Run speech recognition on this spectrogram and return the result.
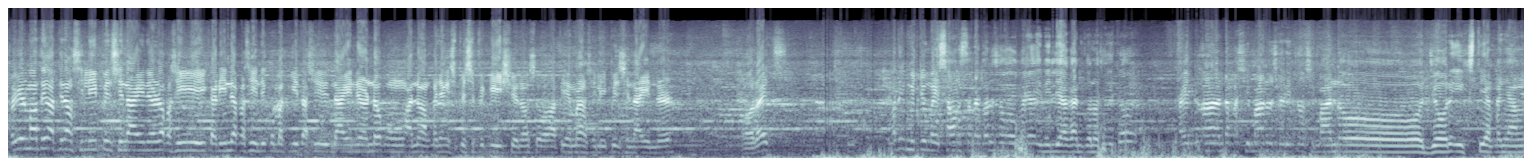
So yun mga tayo, atin ang silipin si Niner no? kasi kanina kasi hindi ko makita si Niner no kung ano ang kanyang specification no. So atin naman ang silipin si Niner. Alright. Pati medyo may sounds na naman so kaya iniliagan ko no. So ito ay uh, naka Shimano siya dito, Shimano Jory XT ang kanyang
